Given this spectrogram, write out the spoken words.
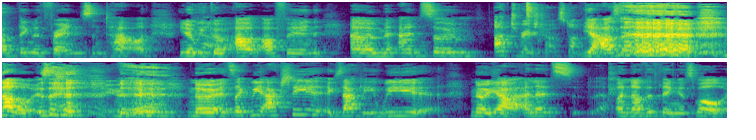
something with friends in town. You know we go out often um and so Out to restaurants, not yeah like, not always. No, no it's like we actually exactly we no yeah and it's another thing as well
